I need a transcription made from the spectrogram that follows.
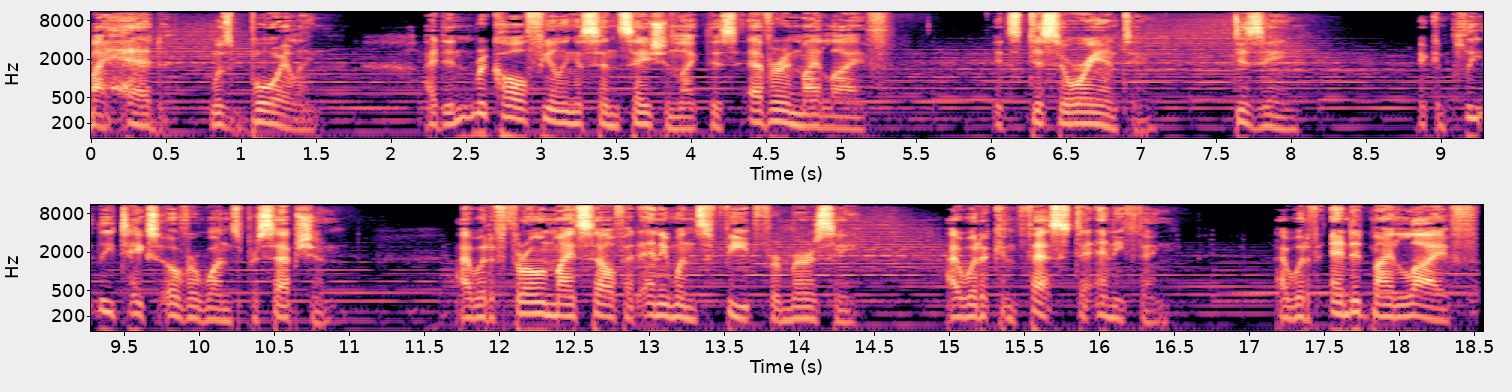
My head was boiling. I didn't recall feeling a sensation like this ever in my life. It's disorienting, dizzying. It completely takes over one's perception. I would have thrown myself at anyone's feet for mercy. I would have confessed to anything. I would have ended my life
